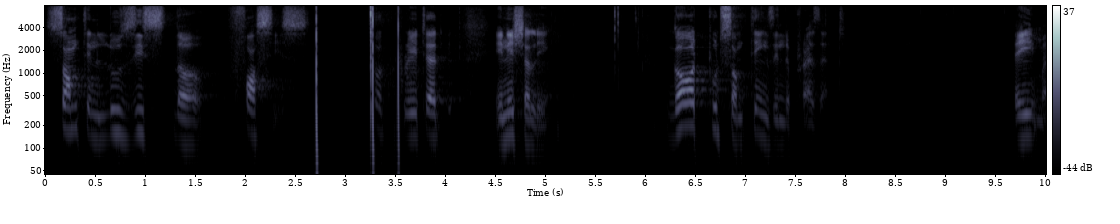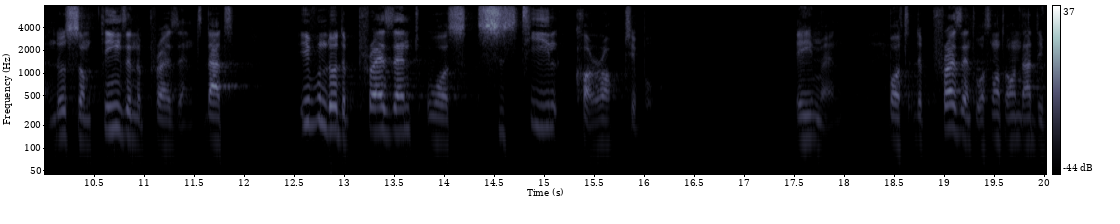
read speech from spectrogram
something loses the forces created initially, God put some things in the present. Amen. Those some things in the present that even though the present was still corruptible. Amen. But the present was not under the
